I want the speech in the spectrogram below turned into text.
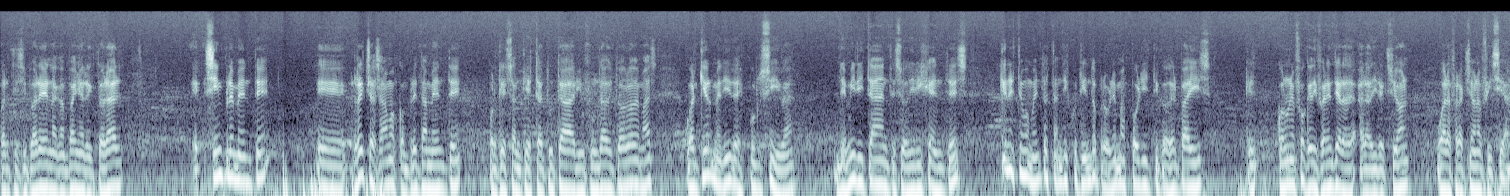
participaré en la campaña electoral, eh, simplemente eh, rechazamos completamente, porque es antiestatutario, infundado y todo lo demás, cualquier medida expulsiva de militantes o dirigentes que en este momento están discutiendo problemas políticos del país que, con un enfoque diferente a la, dirección o a la fracción oficial.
